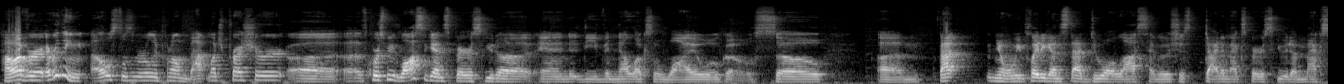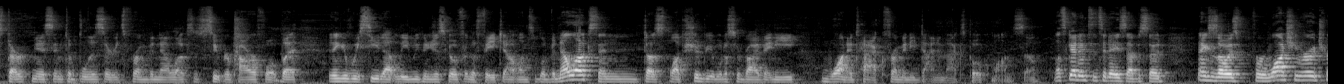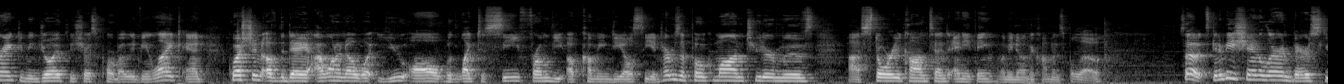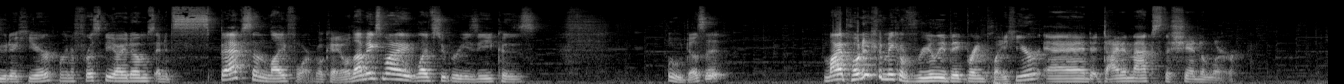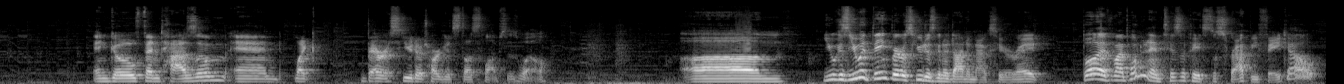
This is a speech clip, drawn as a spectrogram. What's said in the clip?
However, everything else doesn't really put on that much pressure. Uh, of course, we lost against Barraskewda and the Vanilluxe a while ago, so um, that you know, when we played against that duel last time, it was just Dynamax Barraskewda, Max Darkness into Blizzards from Vanilluxe is super powerful. But I think if we see that lead, we can just go for the Fake Out on onto the Vanilluxe, and Dusclops should be able to survive any one attack from any Dynamax Pokemon. So let's get into today's episode. Thanks as always for watching Road Trank. If you enjoyed, please show support by leaving a like. And question of the day, I want to know what you all would like to see from the upcoming DLC in terms of Pokemon, tutor moves, uh, story content, anything. Let me know in the comments below. So it's going to be Chandelure and Barraskewda here. We're going to frisk the items, and it's Specs and Life Orb. Okay, well that makes my life super easy, because... Ooh, does it? My opponent could make a really big brain play here, and Dynamax the Chandelure. And go Phantasm, and, like, Barraskewda targets Dusclops as well. Um... You, because you would think Barraskewda is going to Dynamax here, right? But if my opponent anticipates the Scrappy Fake Out,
